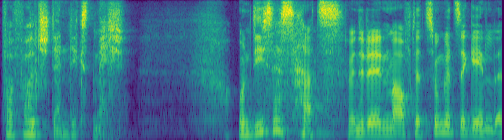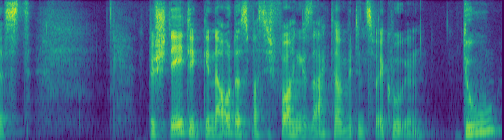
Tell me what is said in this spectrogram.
vervollständigst mich. Und dieser Satz, wenn du den mal auf der Zunge zergehen lässt, bestätigt genau das, was ich vorhin gesagt habe mit den zwei Kugeln. Du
